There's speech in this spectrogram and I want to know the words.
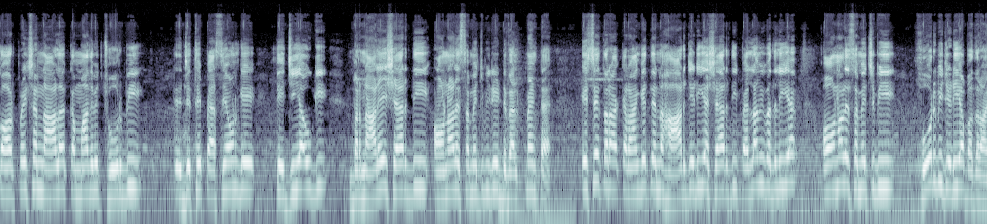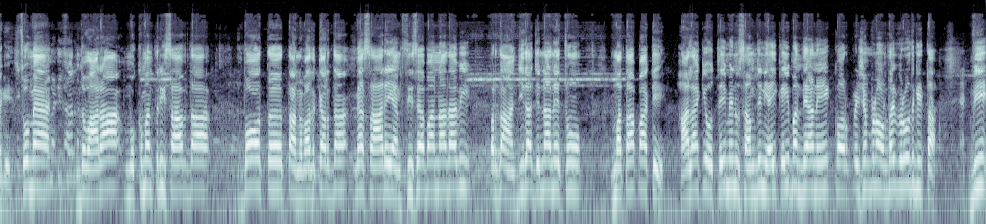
ਕਾਰਪੋਰੇਸ਼ਨ ਨਾਲ ਕੰਮਾਂ ਦੇ ਵਿੱਚ ਹੋਰ ਵੀ ਜਿੱਥੇ ਪੈਸੇ ਆਉਣਗੇ ਤੇਜ਼ੀ ਆਊਗੀ। ਬਰਨਾਲੇ ਸ਼ਹਿਰ ਦੀ ਆਉਣ ਵਾਲੇ ਸਮੇਂ 'ਚ ਵੀ ਜਿਹੜੀ ਡਿਵੈਲਪਮੈਂਟ ਹੈ ਇਸੇ ਤਰ੍ਹਾਂ ਕਰਾਂਗੇ ਤੇ ਨਹਾਰ ਜਿਹੜੀ ਆ ਸ਼ਹਿਰ ਦੀ ਪਹਿਲਾਂ ਵੀ ਬਦਲੀ ਹੈ ਆਉਣ ਵਾਲੇ ਸਮੇਂ 'ਚ ਵੀ ਹੋਰ ਵੀ ਜਿਹੜੀ ਆ ਬਦਲਾਂਗੇ। ਸੋ ਮੈਂ ਦੁਬਾਰਾ ਮੁੱਖ ਮੰਤਰੀ ਸਾਹਿਬ ਦਾ ਬਹੁਤ ਧੰਨਵਾਦ ਕਰਦਾ। ਮੈਂ ਸਾਰੇ ਐਮਸੀ ਸਾਹਿਬਾਨਾਂ ਦਾ ਵੀ ਪ੍ਰਧਾਨ ਜੀ ਦਾ ਜਿਨ੍ਹਾਂ ਨੇ ਇਥੋਂ ਮਤਾ ਪਾ ਕੇ ਹਾਲਾਂਕਿ ਉੱਥੇ ਹੀ ਮੈਨੂੰ ਸਮਝ ਨਹੀਂ ਆਈ ਕਈ ਬੰਦਿਆਂ ਨੇ ਕਾਰਪੋਰੇਸ਼ਨ ਬਣਾਉਣ ਦਾ ਵੀ ਵਿਰੋਧ ਕੀਤਾ। ਵੀ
